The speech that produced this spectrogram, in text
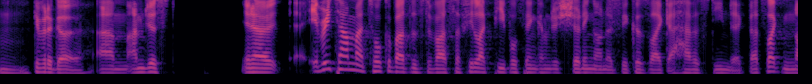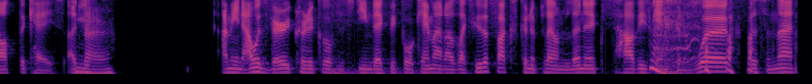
Mm. give it a go. Um, I'm just, you know, every time I talk about this device, I feel like people think I'm just shitting on it because like I have a Steam Deck. That's like not the case. I just, no. I mean, I was very critical of the Steam Deck before it came out. I was like, who the fuck's going to play on Linux? How are these games going to work? this and that.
